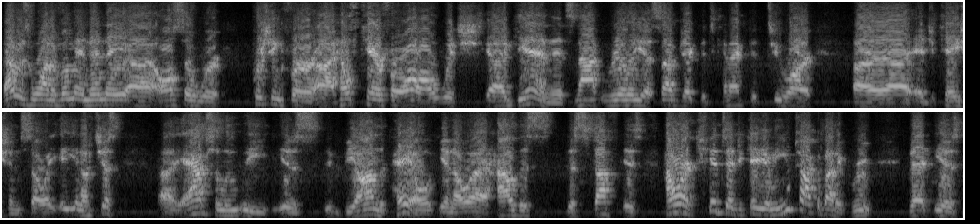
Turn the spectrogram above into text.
That was one of them. And then they uh, also were pushing for uh, health care for all, which uh, again, it's not really a subject that's connected to our our uh, education. So you know, just uh, absolutely is beyond the pale. You know uh, how this this stuff is how our kids educated. I mean, you talk about a group that is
